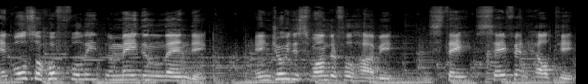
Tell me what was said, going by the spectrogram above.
and also hopefully the maiden landing. Enjoy this wonderful hobby. Stay safe and healthy.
